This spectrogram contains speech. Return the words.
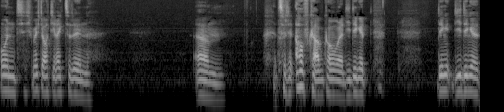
Und ich möchte auch direkt zu den ähm, zu den Aufgaben kommen oder die Dinge, Dinge, die Dinge,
